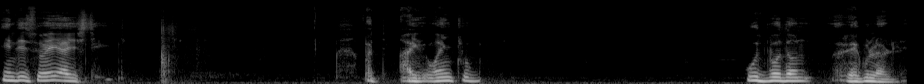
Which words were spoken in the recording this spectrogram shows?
In this way, I stayed. But I went to Udbodhan regularly.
